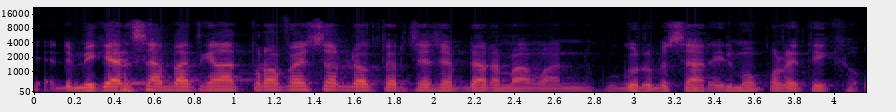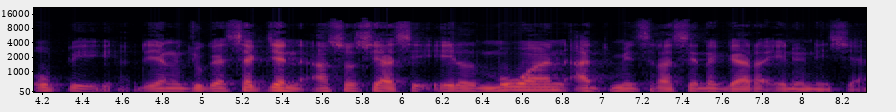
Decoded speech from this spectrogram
Ya, demikian sahabat kilat Profesor Dr. Cecep Darmawan, Guru Besar Ilmu Politik UPI, yang juga Sekjen Asosiasi Ilmuwan Administrasi Negara Indonesia.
